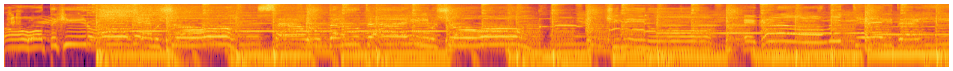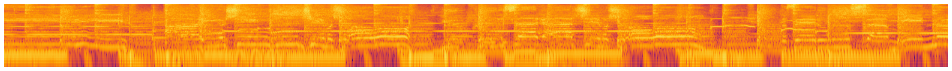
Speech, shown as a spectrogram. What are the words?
両手広げましょうさあ歌歌いましょう君の笑顔を見ていたい愛を信じましょうゆっくり探しましょう出せるさみんな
